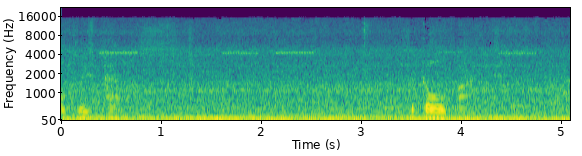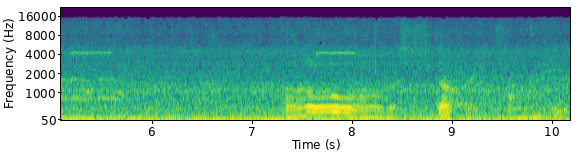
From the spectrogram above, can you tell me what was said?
Mowgli's palace. The gold mine. Oh, all the stuff I can find here.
